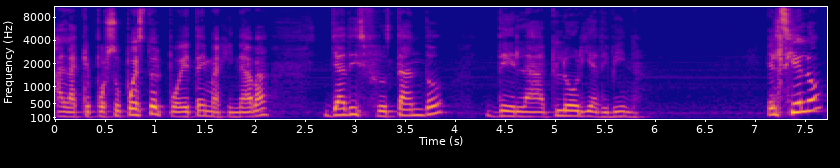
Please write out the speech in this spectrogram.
a la que por supuesto el poeta imaginaba ya disfrutando de la gloria divina. El cielo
